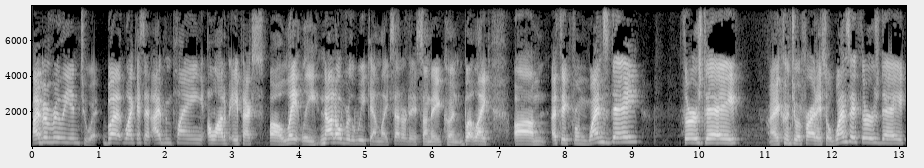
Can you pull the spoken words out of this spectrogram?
I've been really into it, but like I said, I've been playing a lot of Apex uh, lately. Not over the weekend, like Saturday, Sunday, couldn't, but like um, I think from Wednesday, Thursday, I couldn't do it Friday. So Wednesday, Thursday,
